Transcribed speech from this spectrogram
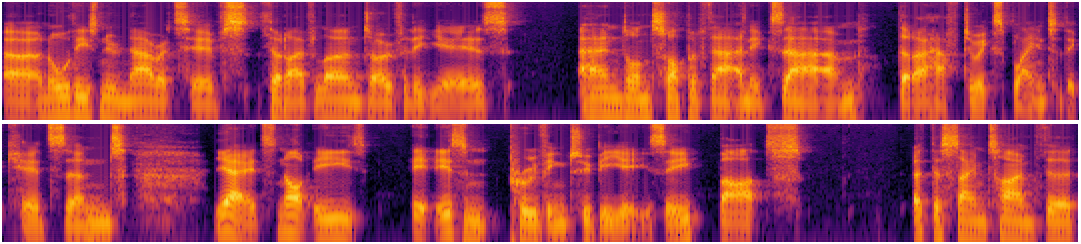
uh, and all these new narratives that I've learned over the years, and on top of that, an exam that I have to explain to the kids. And yeah, it's not easy. It isn't proving to be easy, but at the same time, the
